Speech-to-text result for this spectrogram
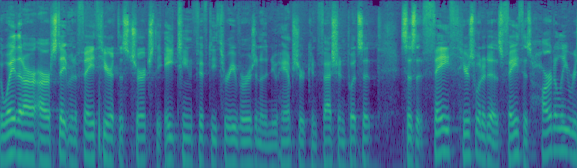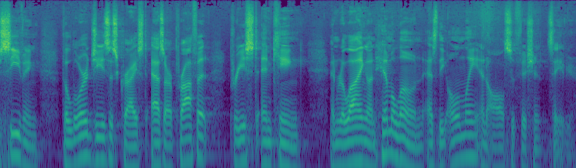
The way that our, our statement of faith here at this church, the 1853 version of the New Hampshire Confession, puts it, says that faith, here's what it is faith is heartily receiving the Lord Jesus Christ as our prophet, priest, and king, and relying on him alone as the only and all sufficient Savior.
